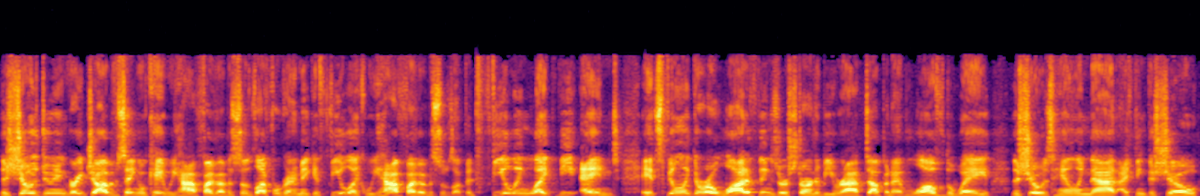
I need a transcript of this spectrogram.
the show's doing a great job of saying, okay, we have five episodes left. We're going to make it feel like we have five episodes left. It's feeling like the end. It's feeling like there are a lot of things that are starting to be wrapped up, and I love the way the show is handling that. I think the show,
